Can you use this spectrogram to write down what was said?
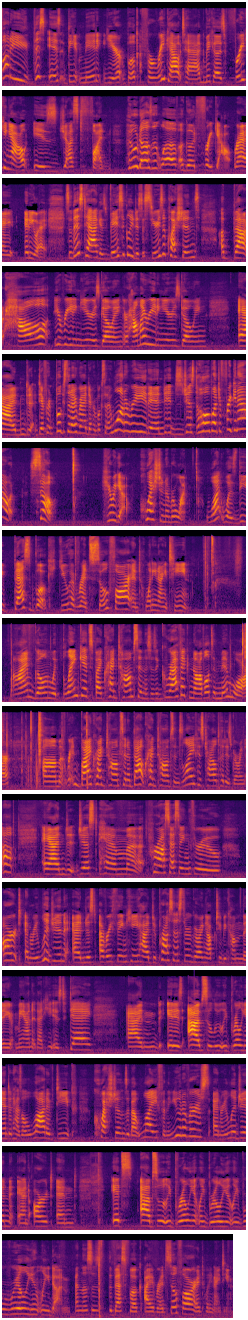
everybody! This is the mid-year book freak out tag because freaking out is just fun. Who doesn't love a good freak out, right? Anyway, so this tag is basically just a series of questions about how your reading year is going or how my reading year is going and different books that I read, different books that I want to read, and it's just a whole bunch of freaking out. So, here we go. Question number one. What was the best book you have read so far in 2019? I'm going with Blankets by Craig Thompson. This is a graphic novel, it's a memoir um, written by Craig Thompson about Craig Thompson's life, his childhood, his growing up, and just him uh, processing through art and religion and just everything he had to process through growing up to become the man that he is today and it is absolutely brilliant. And has a lot of deep questions about life and the universe and religion and art and it's absolutely brilliantly brilliantly brilliantly done. And this is the best book i have read so far in 2019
